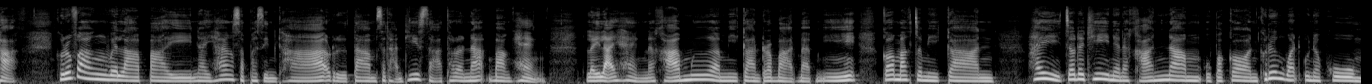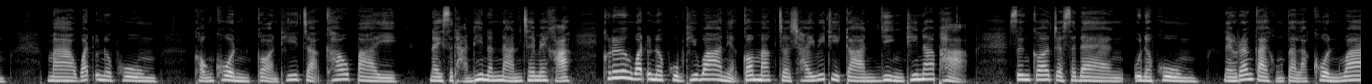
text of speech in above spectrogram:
ค่ะ คุณผู้ฟังเวลาไปในห้างสรรพสินค้า หรือตามสถานที่สาธารณะบางแห่ง หลาย ๆ แห่งนะคะ เมื่อมีการระบาดแบบนี้ ก็มักจะมีการให้เจ้าหน้าที่เนี่ยนะคะนำอุปกรณ์เครื่องวัดอุณหภูมิ มาวัดอุณหภูมิของคนก่อนที่จะเข้าไป ในสถานที่นั้นๆ ใช่ไหมคะ เครื่องวัดอุณหภูมิที่ว่าเนี่ยก็มักจะใช้วิธีการยิงที่หน้าผาก ซึ่งก็จะแสดงอุณหภูมิในร่างกายของแต่ละคนว่า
